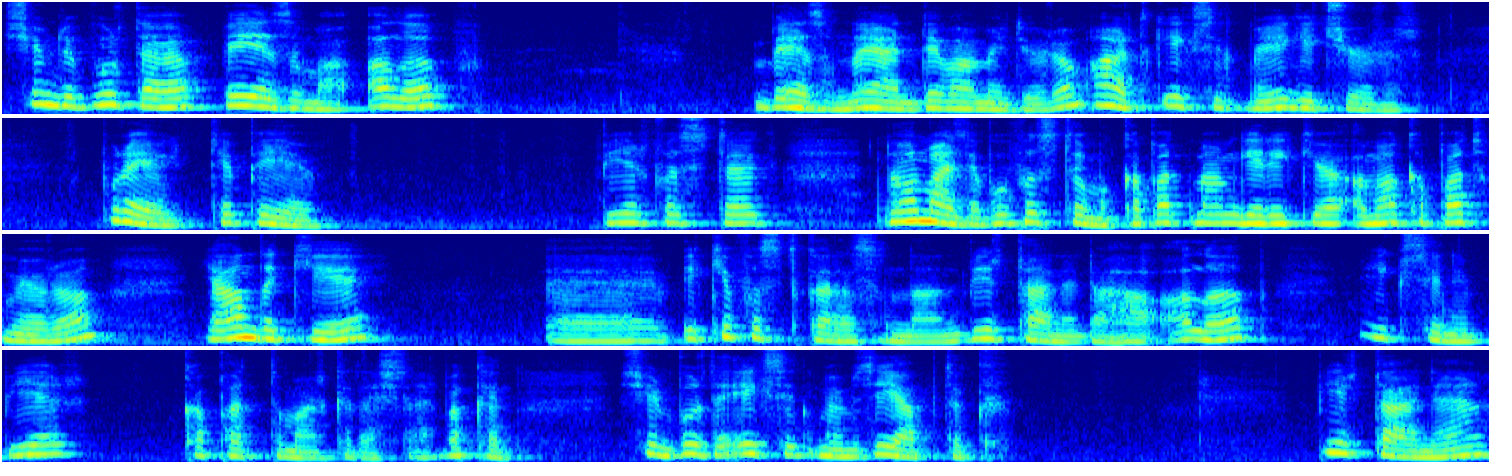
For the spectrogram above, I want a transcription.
Şimdi burada beyazımı alıp beyazımla yani devam ediyorum. Artık eksiltmeye geçiyoruz. Buraya tepeye bir fıstık. Normalde bu fıstığımı kapatmam gerekiyor ama kapatmıyorum. Yandaki e, iki fıstık arasından bir tane daha alıp ikisini bir kapattım arkadaşlar. Bakın şimdi burada eksiltmemizi yaptık. Bir tane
